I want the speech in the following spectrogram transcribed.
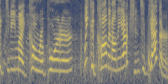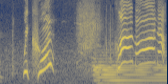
like to be my co-reporter? We could comment on the action together. We could? Climb on up!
